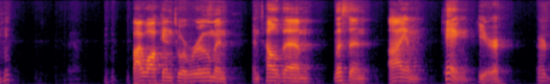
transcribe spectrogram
Mm-hmm. Mm-hmm. If I walk into a room and, and tell them, listen, I am king here, they're,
